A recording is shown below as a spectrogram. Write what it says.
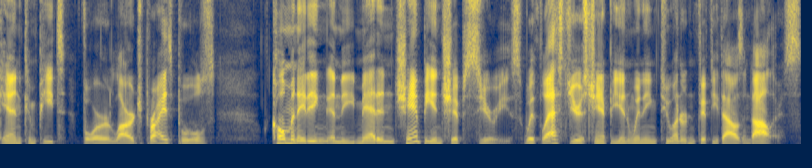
can compete for large prize pools, culminating in the Madden Championship Series, with last year's champion winning $250,000.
